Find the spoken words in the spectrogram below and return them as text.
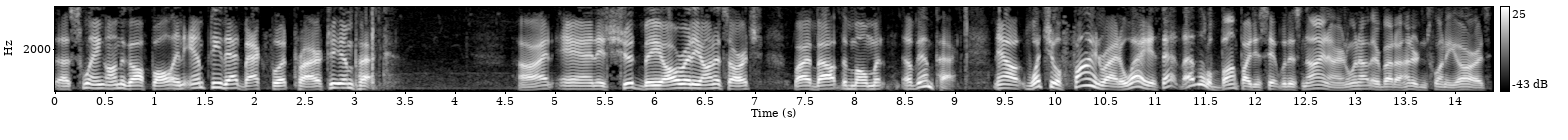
uh, swing on the golf ball and empty that back foot prior to impact. All right, and it should be already on its arch by about the moment of impact. Now, what you'll find right away is that that little bump I just hit with this nine iron went out there about 120 yards,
